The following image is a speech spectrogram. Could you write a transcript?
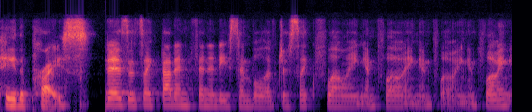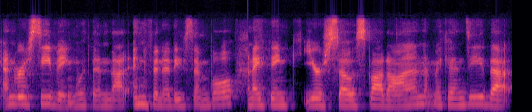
pay the price. It is it's like that infinity symbol of just like flowing and flowing and flowing and flowing and receiving within that infinity symbol. And i think you're so spot on mackenzie that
